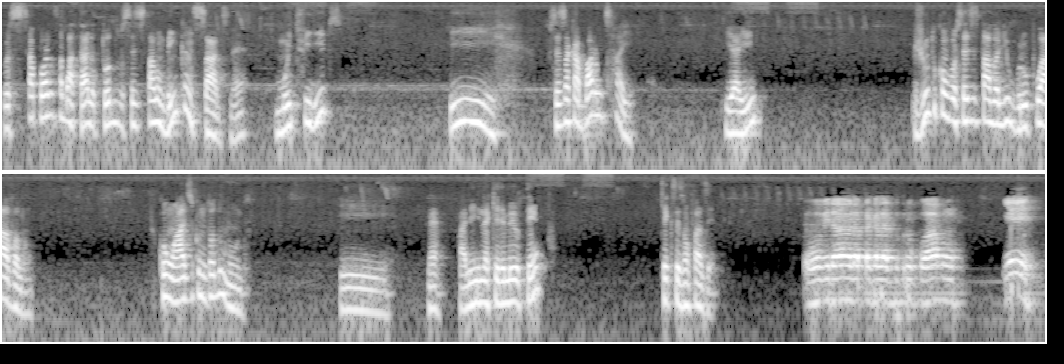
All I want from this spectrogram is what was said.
Vocês, após essa batalha, todos vocês estavam bem cansados, né? Muito feridos. E vocês acabaram de sair. E aí, junto com vocês estava ali o grupo Avalon, com o Hades com todo mundo. E né, ali naquele meio tempo, o que, que vocês vão fazer? Eu vou virar olhar pra galera do grupo Avon. E aí?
